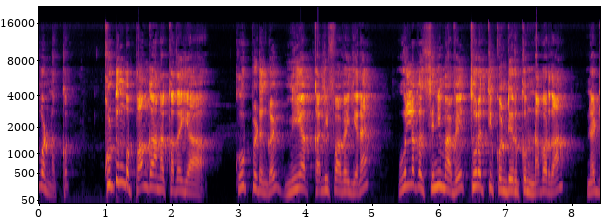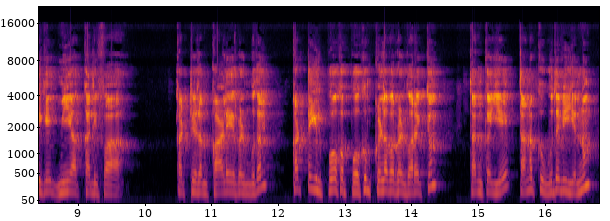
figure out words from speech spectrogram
வணக்கம் குடும்ப பாங்கான கதையா? கூப்பிடுங்கள் மியா கலிஃபாவை என உலக சினிமாவை துரத்தி கொண்டிருக்கும் நபர்தான் நடிகை மியா கலிஃபா. கட்டிடம் காளையர்கள் முதல் கட்டையில் போக போகும் கிழவர்கள் வரைக்கும் தன் கையே தனக்கு உதவி என்னும்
